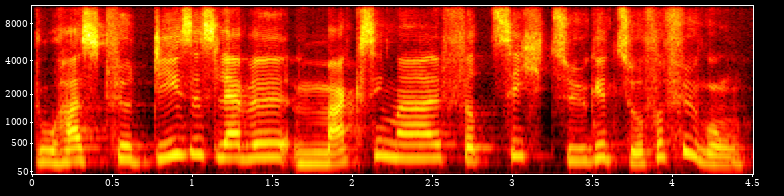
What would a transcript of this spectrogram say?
Du hast für dieses Level maximal 40 Züge zur Verfügung.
